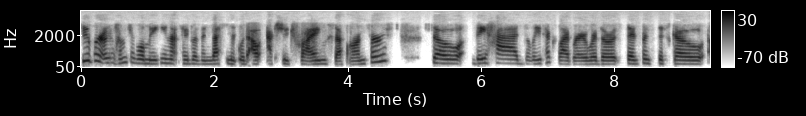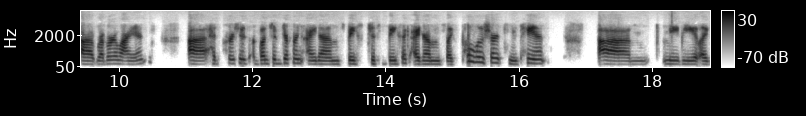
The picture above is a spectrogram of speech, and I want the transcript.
super uncomfortable making that type of investment without actually trying stuff on first. So they had the latex library where the San Francisco uh, Rubber Alliance uh, had purchased a bunch of different items, based just basic items like polo shirts and pants, um, maybe like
